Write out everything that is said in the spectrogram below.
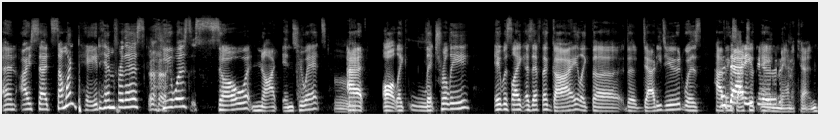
and I said someone paid him for this. he was so not into it Mm. at all. Like literally, it was like as if the guy, like the the daddy dude, was having sex daddy with a mannequin.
